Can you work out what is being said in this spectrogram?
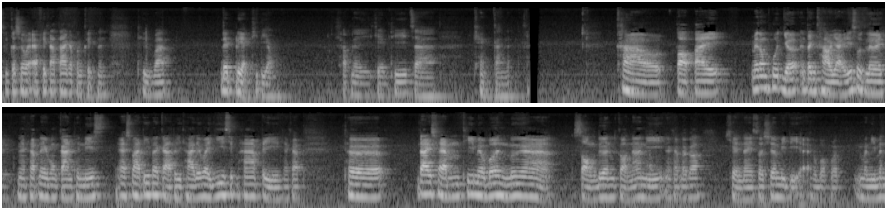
ซึ่งก็เชื่อว่าแอฟริกาใต้กับอังกฤษนั้น ถือว่าได้เปรียบทีเดียวครับในเกมที่จะแข่งกันนะข่าวต่อไปไม่ต้องพูดเยอะมันเป็นข่าวใหญ่ที่สุดเลยนะครับ ในวงการเทนนิสแอชบาร์ตี้ประกาศรีทายได้วัย 25 ปีนะครับ เธอได้แชมป์ที่เมลเบิร์นเมื่อ 2 เดือนก่อนหน้านี้นะครับ แล้วก็ เขียนในโซเชียลมีเดียเขาบอกว่าวันนี้มัน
